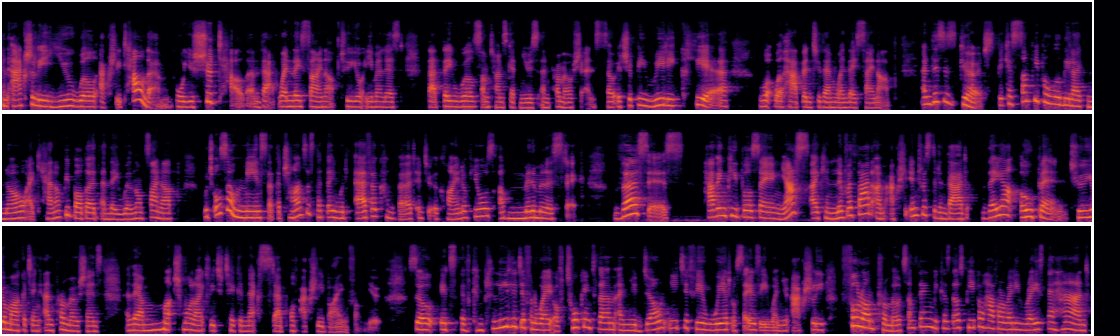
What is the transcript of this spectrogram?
And actually you will actually tell them or you should tell them that when they sign up to your email list that they will sometimes get news and promotions. So it should be really clear what will happen to them when they sign up. And this is good because some people will be like no i cannot be bothered and they will not sign up which also means that the chances that they would ever convert into a client of yours are minimalistic versus having people saying, Yes, I can live with that. I'm actually interested in that. They are open to your marketing and promotions, and they are much more likely to take a next step of actually buying from you. So it's a completely different way of talking to them, and you don't need to feel weird or salesy when you actually full on promote something because those people have already raised their hand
